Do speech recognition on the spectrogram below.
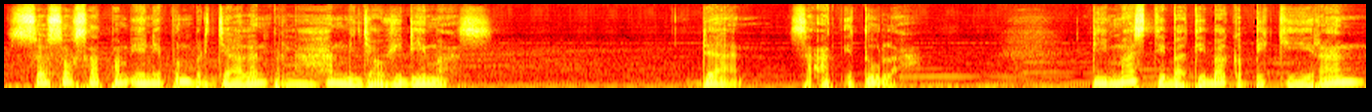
Sosok satpam ini pun berjalan perlahan menjauhi Dimas. Dan saat itulah Dimas tiba-tiba kepikiran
